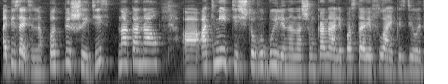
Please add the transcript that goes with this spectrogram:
Обязательно подпишитесь на канал, а, отметьтесь, что вы были на нашем канале, поставив лайк и сделав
